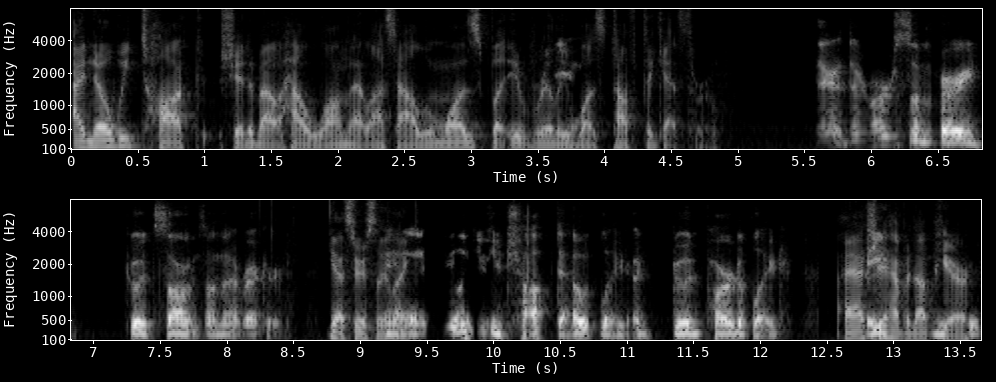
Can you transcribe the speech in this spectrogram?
I know we talk shit about how long that last album was, but it really was tough to get through. There there are some very good songs on that record. Yeah, seriously. And Like, I feel like if you chopped out like a good part of like I actually eight have it up here.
